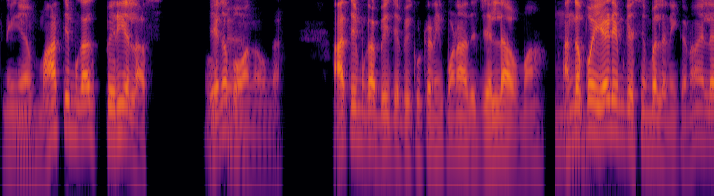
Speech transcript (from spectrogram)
நீங்க ம். மதிமுகவுக்கு பெரிய லாஸ் எங்க. போவாங்க அவங்க? அதிமுக பிஜேபி கூட்டணிக்கு போனா அது ஜெல் ஆகுமா. அங்க போய் ஏடிஎம்கே சிம்பிள்ல நிக்கணும்? இல்ல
